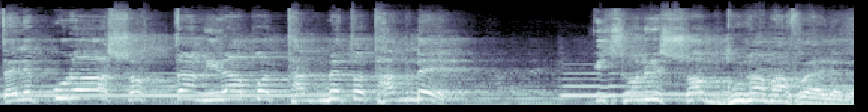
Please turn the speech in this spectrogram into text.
তাহলে পুরো সত্তা নিরাপদ থাকবে তো থাকবে, পিছনের সব গুণা মাফ হয়ে যাবে।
